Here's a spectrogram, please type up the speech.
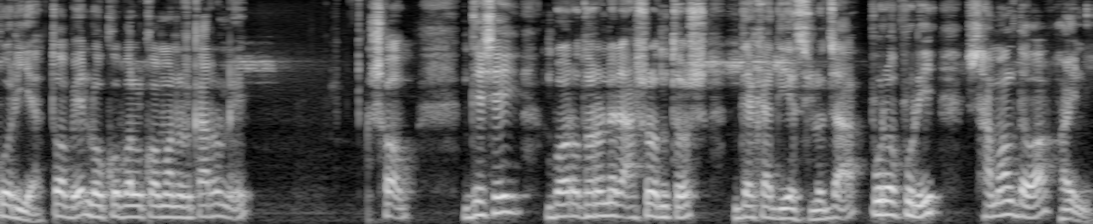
কোরিয়া। তবে লোকবল কমানোর কারণে সব দেশেই বড় ধরনের অসন্তোষ দেখা দিয়েছিল, যা পুরোপুরি সামাল দেওয়া হয়নি।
